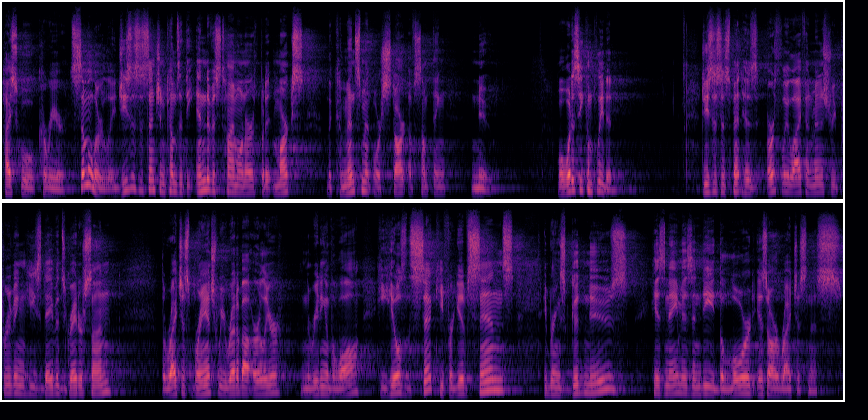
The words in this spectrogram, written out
high school career. Similarly, Jesus' ascension comes at the end of his time on earth, but it marks the commencement or start of something new. Well, what has he completed? Jesus has spent his earthly life and ministry proving he's David's greater son, the righteous branch we read about earlier in the reading of the law. He heals the sick, he forgives sins, he brings good news. His name is indeed the Lord is our righteousness.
